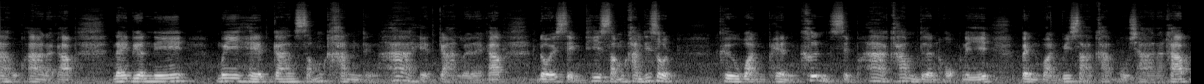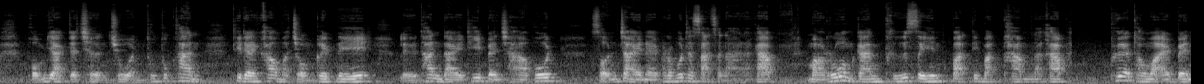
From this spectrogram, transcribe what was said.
2565 นะครับ ในเดือนนี้มีเหตุการณ์สำคัญถึง 5 เหตุการณ์เลยนะครับ โดยสิ่งที่สำคัญที่สุดคือวันเพ็ญขึ้น 15 ค่ำเดือน 6 นี้ เป็นวันวิสาขบูชานะครับ ผมอยากจะเชิญชวนทุกๆทท่านที่ได้เข้ามาชมคลิปนี้ หรือท่านใดที่เป็นชาวพุทธ สนใจในพระพุทธศาสนานะครับ มาร่วมกันถือศีลปฏิบัติธรรมนะครับ เพื่อถวายเป็น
